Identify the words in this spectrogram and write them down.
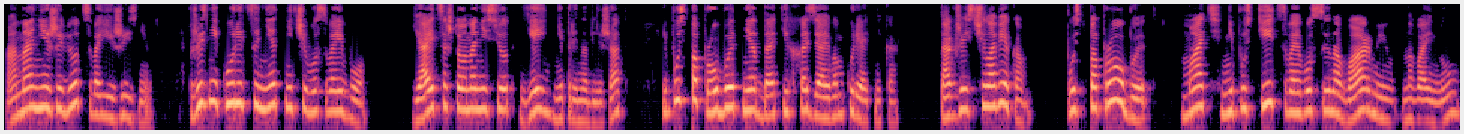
Она не живет своей жизнью. В жизни курицы нет ничего своего. Яйца, что она несет, ей не принадлежат, и пусть попробует не отдать их хозяевам курятника. Так же и с человеком. Пусть попробует мать не пустить своего сына в армию, на войну.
